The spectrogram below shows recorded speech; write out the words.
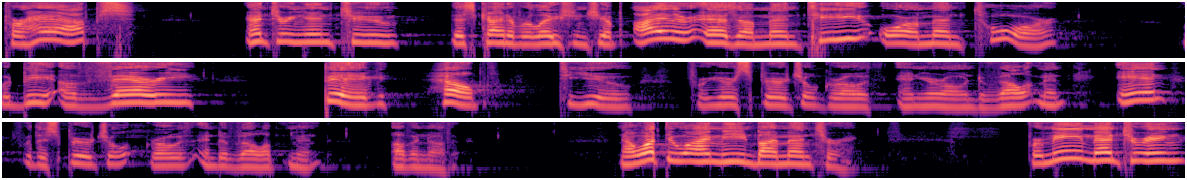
perhaps entering into this kind of relationship, either as a mentee or a mentor, would be a very big help to you for your spiritual growth and your own development, and for the spiritual growth and development of another. Now, what do I mean by mentoring? For me, mentoring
